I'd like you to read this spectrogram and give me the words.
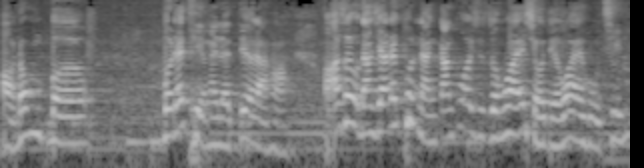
吼，拢无无咧停的就对啦吼。啊，所以有当时啊咧困难艰苦的时阵，我会想到我的父亲。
